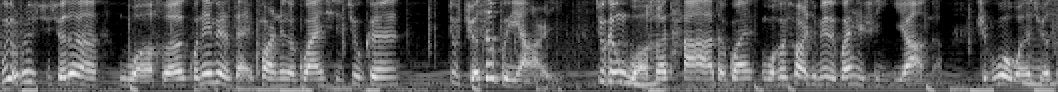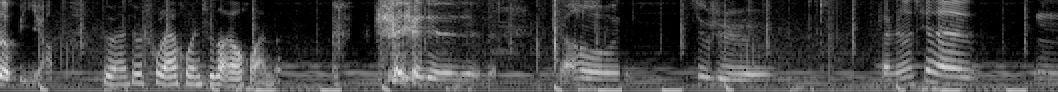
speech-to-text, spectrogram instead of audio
我有时候就觉得我和国内妹子在一块儿那个关系就跟就角色不一样而已。就跟我和她的关，我和土耳其妹的关系是一样的，只不过我的角色不一样。对，就出来混，迟早要还的。对对对对对对。然后就是，反正现在，嗯，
